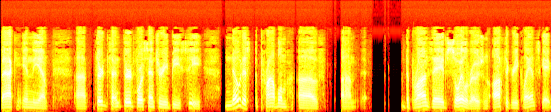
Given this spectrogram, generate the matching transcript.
back in the uh, uh, third, third, fourth century BC, noticed the problem of um, the Bronze Age soil erosion off the Greek landscape.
